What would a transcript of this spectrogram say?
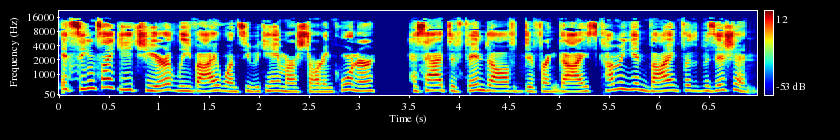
It seems like each year, Levi, once he became our starting corner, has had to fend off different guys coming in vying for the position.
